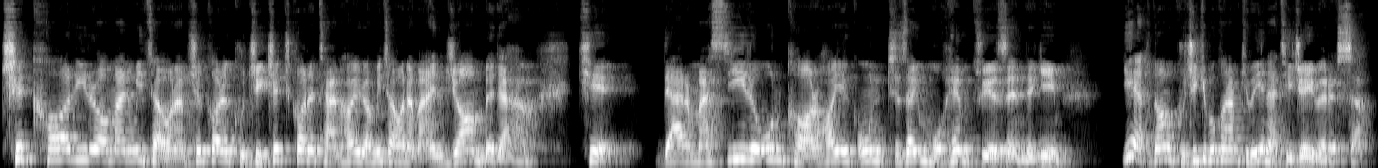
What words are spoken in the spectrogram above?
چه کاری را من می‌توانم؟ چه کار کوچیک چه کار تنهایی را می‌توانم انجام بدهم؟ که در مسیر اون کارهای اون چیزهای مهم توی زندگیم یه اقدام کوچیکی بکنم که به یه نتیجه برسم.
